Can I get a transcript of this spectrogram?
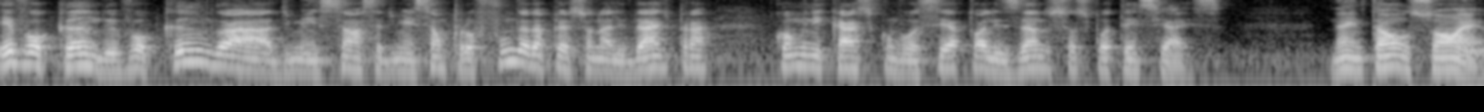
evocando, evocando a dimensão, essa dimensão profunda da personalidade para comunicar-se com você, atualizando seus potenciais. Né? Então o som é.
